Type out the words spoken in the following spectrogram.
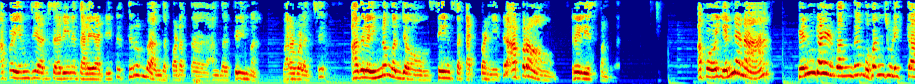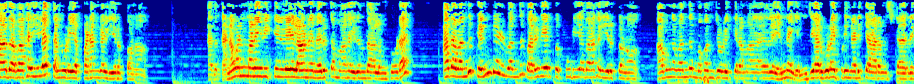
அப்ப எம்ஜிஆர் சரின்னு தலையாட்டிட்டு திரும்ப அந்த படத்தை அந்த பிலிம வரவழைச்சு அதுல இன்னும் கொஞ்சம் சீன்ஸ கட் பண்ணிட்டு அப்புறம் ரிலீஸ் பண்றாரு. அப்போ என்னன்னா பெண்கள் வந்து முகஞ்சுளிக்காத வகையில தன்னுடைய படங்கள் இருக்கணும். அது கணவன் மனைவிக்கு இடையிலான நெருக்கமாக இருந்தாலும் கூட அத வந்து பெண்கள் வந்து வரவேற்க கூடியதாக இருக்கணும். அவங்க வந்து முகஞ்சொழிக்கிற மாதிரி அதுல என்ன எம்ஜிஆர் கூட இப்படி நடிக்க ஆரம்பிச்சிட்டாரு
